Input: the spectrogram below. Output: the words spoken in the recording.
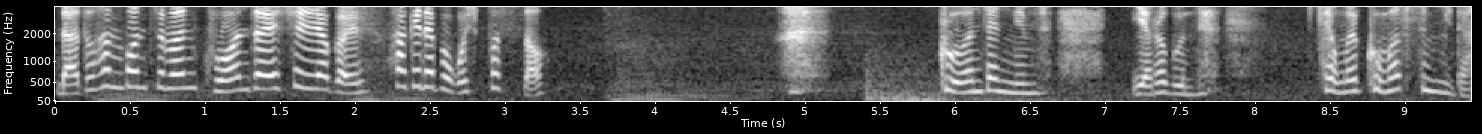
나도 한 번쯤은 구원자의 실력을 확인해보고 싶었어. 구원자님, 여러분, 정말 고맙습니다.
